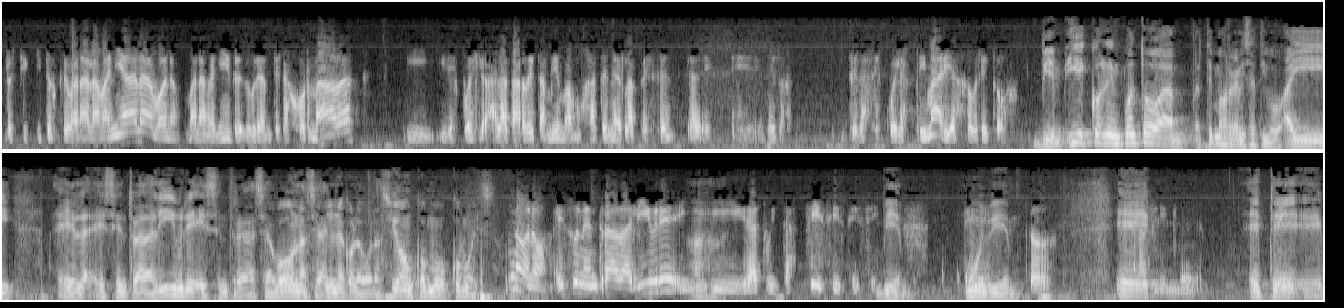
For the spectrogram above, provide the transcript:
Los chiquitos que van a la mañana, bueno, van a venir durante la jornada y, y después a la tarde también vamos a tener la presencia de, de- de los, de las escuelas primarias sobre todo. Bien, y con- en cuanto a, a temas organizativos, ¿hay la- es entrada libre, es entrada, se abona, se- hay una colaboración? ¿Cómo, cómo es? No, no, es una entrada libre y, y gratuita. Sí, sí, sí, sí. Bien, muy bien. todo. Eh, este, eh,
